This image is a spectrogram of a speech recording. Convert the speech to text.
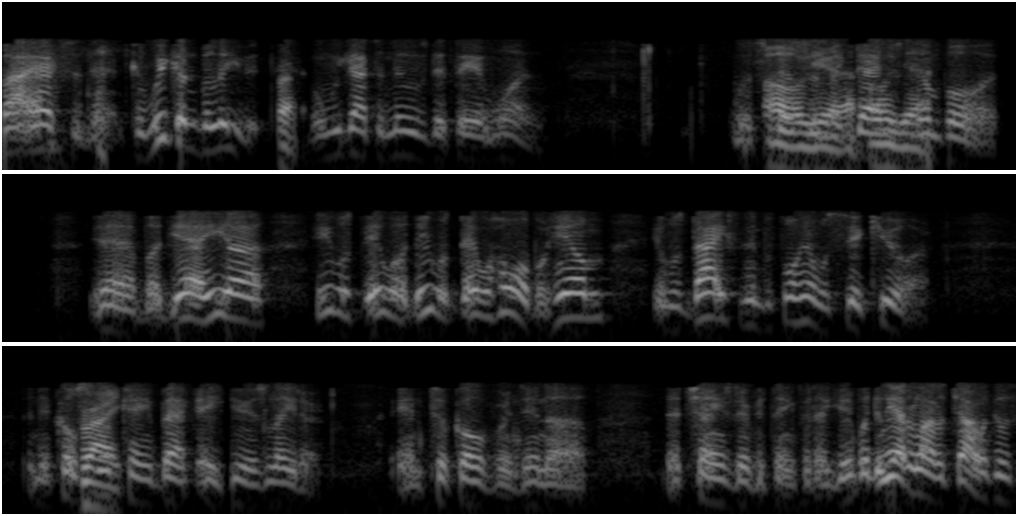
by accident, because we couldn't believe it right. when we got the news that they had won with Spencer oh, yeah. McDaniels oh, yeah. them boys. Yeah, but yeah, he uh he was they were they were they were horrible. Him, it was Dyson, and before him was Secure, and then Coach right. Smith came back eight years later and took over, and then uh that changed everything for that year. But we had a lot of talent because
